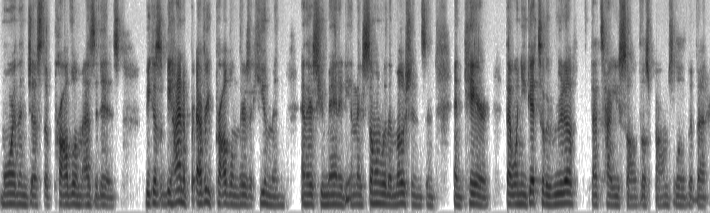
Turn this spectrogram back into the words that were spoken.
more than just a problem as it is. Because behind every problem, there's a human and there's humanity and there's someone with emotions and, and care that when you get to the root of, that's how you solve those problems a little bit better.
